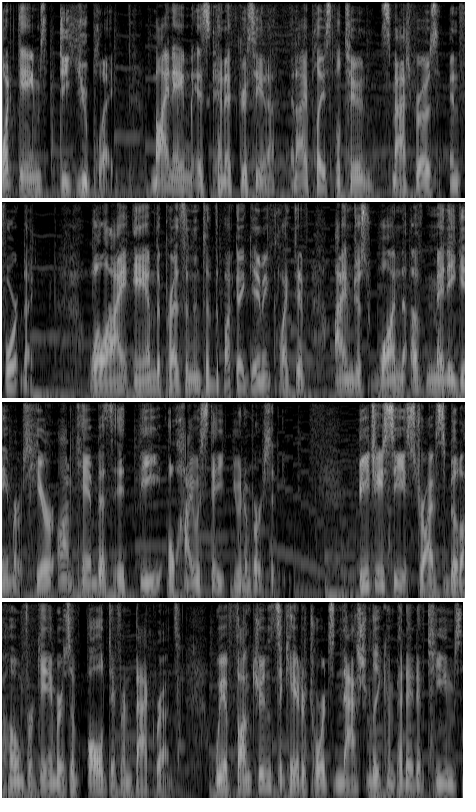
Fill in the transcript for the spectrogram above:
What games do you play? My name is Kenneth Gracina, and I play Splatoon, Smash Bros, and Fortnite. While I am the president of the Buckeye Gaming Collective, I am just one of many gamers here on campus at The Ohio State University. BGC strives to build a home for gamers of all different backgrounds. We have functions to cater towards nationally competitive teams,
